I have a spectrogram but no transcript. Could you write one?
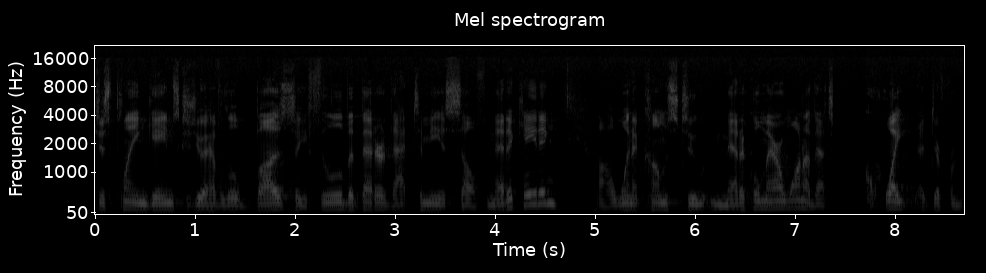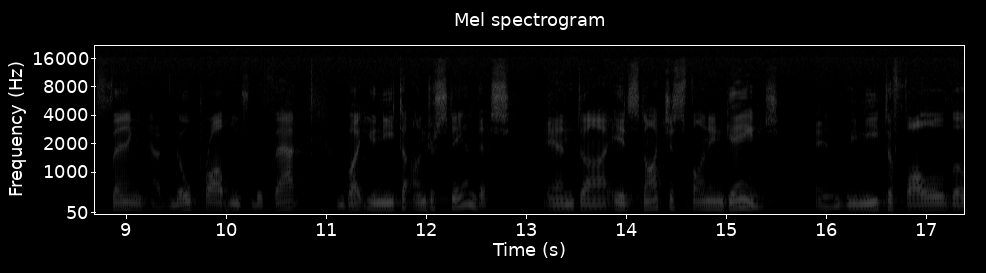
just playing games because you have a little buzz so you feel a little bit better, that to me is self medicating. Uh, when it comes to medical marijuana, that's quite a different thing. Have no problems with that. But you need to understand this. And uh, it's not just fun and games. And we need to follow the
